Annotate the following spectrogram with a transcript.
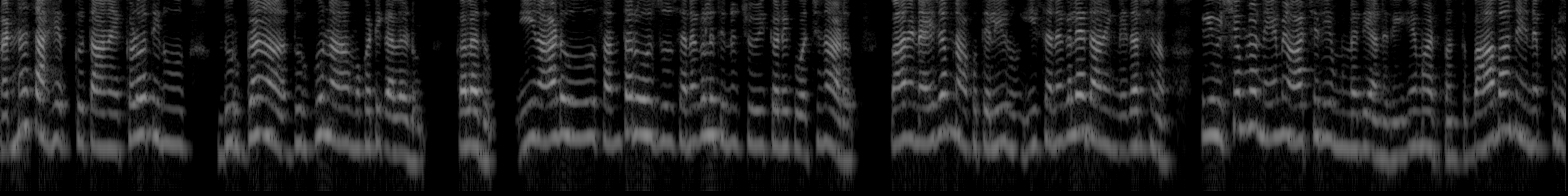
అన్నా సాహెబ్కు తాను ఎక్కడో తిను దుర్గ దుర్గుణ ఒకటి గలడు కలదు. ఈనాడు సంత రోజు శనగలు తినుచు ఇక్కడికి వచ్చినాడు. వాని నైజం నాకు తెలియను. ఈ శనగలే దానికి నిదర్శనం. ఈ విషయంలో నేమి ఆశ్చర్యం ఉన్నది అనిరి. హేమాడ్ పంత్ బాబా నేనెప్పుడు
